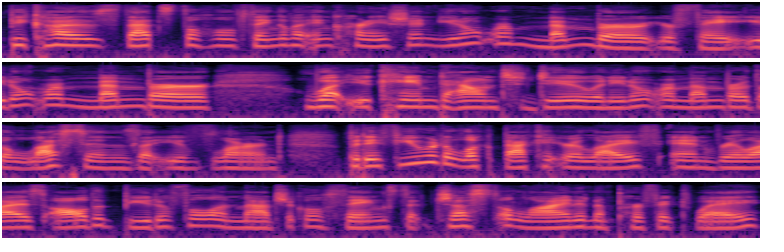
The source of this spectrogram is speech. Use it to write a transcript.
because that's the whole thing about incarnation. You don't remember your fate. You don't remember what you came down to do and you don't remember the lessons that you've learned. But if you were to look back at your life and realize all the beautiful and magical things that just aligned in a perfect way,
